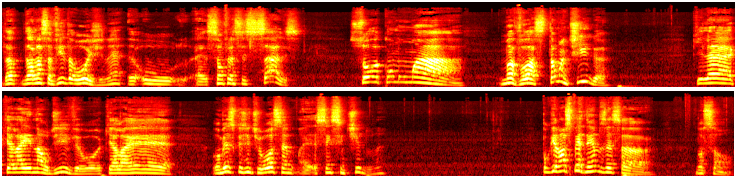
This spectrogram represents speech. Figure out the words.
da, da, nossa vida hoje, né? O é, São Francisco Sales soa como uma, uma voz tão antiga que ela, é, que ela é inaudível, que ela é. Ou mesmo que a gente ouça, é, é sem sentido, né? Porque nós perdemos essa noção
